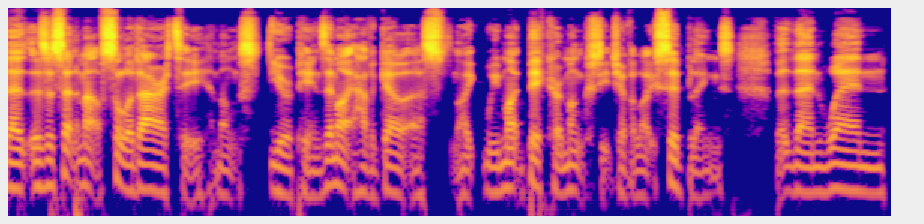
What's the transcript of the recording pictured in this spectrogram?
there's a certain amount of solidarity amongst Europeans, they might have a go at us, like we might bicker amongst each other like siblings, but then when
